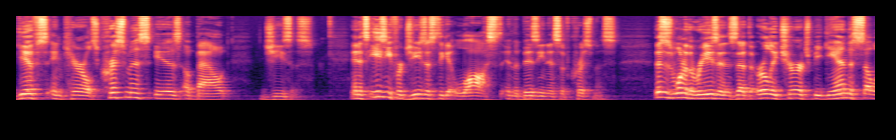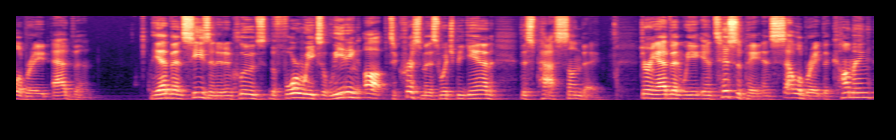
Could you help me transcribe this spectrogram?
gifts and carols, Christmas is about Jesus. And it's easy for Jesus to get lost in the busyness of Christmas. This is one of the reasons that the early church began to celebrate Advent. The Advent season, it includes the four weeks leading up to Christmas, which began this past Sunday. During Advent, we anticipate and celebrate the coming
